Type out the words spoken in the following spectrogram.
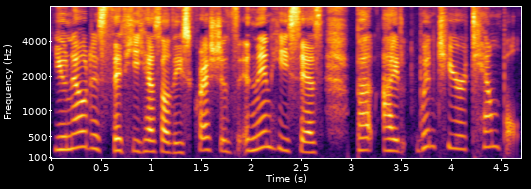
You notice that he has all these questions, and then he says, But I went to your temple.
